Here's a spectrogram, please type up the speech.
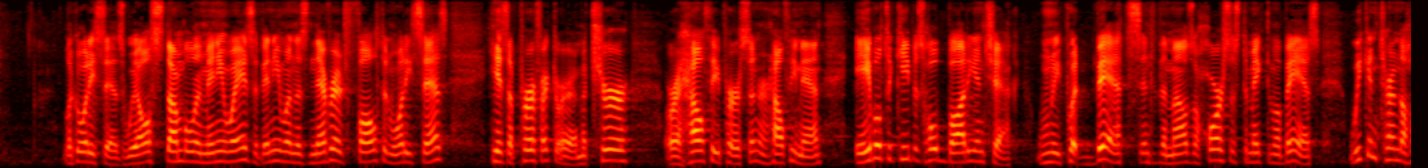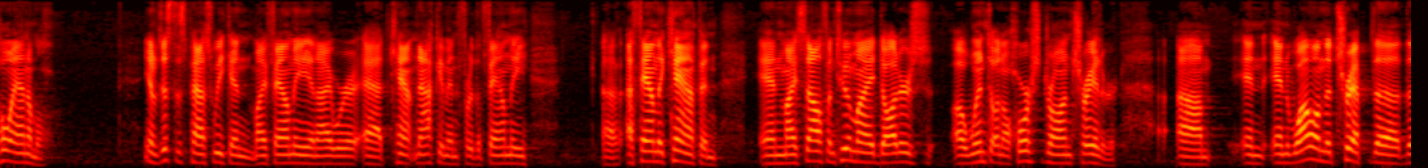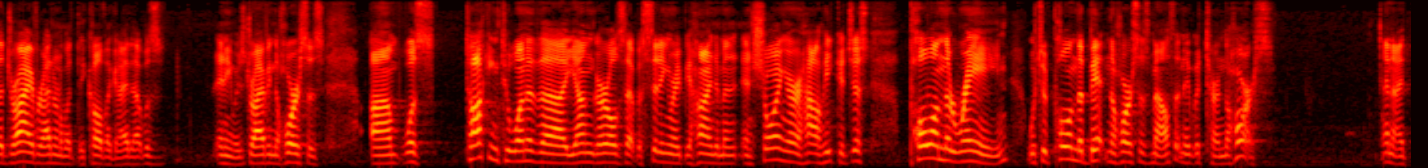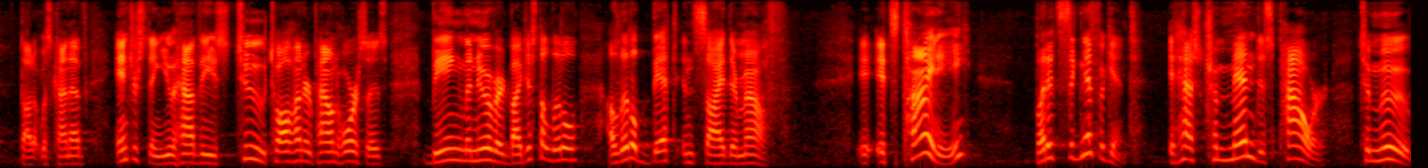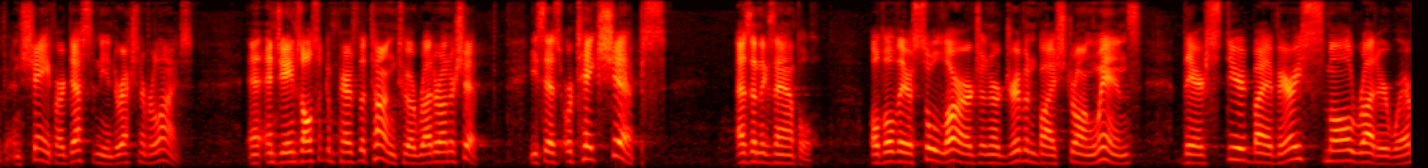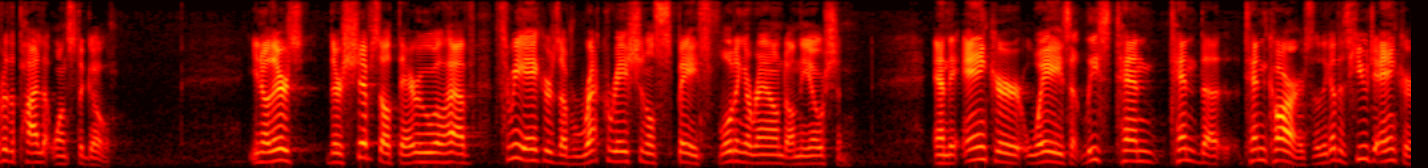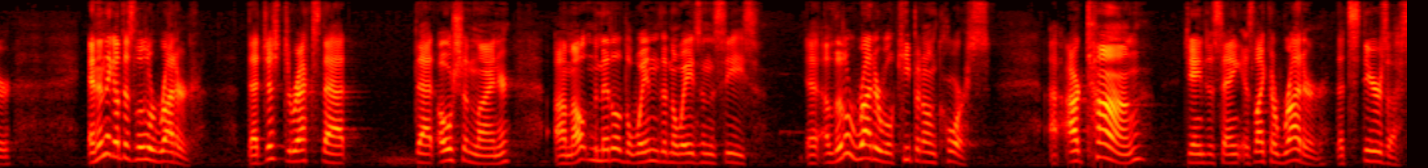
Look at what he says. We all stumble in many ways. If anyone is never at fault in what he says, he is a perfect or a mature or a healthy person or healthy man, able to keep his whole body in check when we put bits into the mouths of horses to make them obey us, we can turn the whole animal. You know, just this past weekend, my family and I were at Camp Nakamun for the family, uh, a family camp, and, and myself and two of my daughters uh, went on a horse-drawn trailer. Um, and, and while on the trip, the, the driver, I don't know what they call the guy that was, anyways, driving the horses, um, was talking to one of the young girls that was sitting right behind him and, and showing her how he could just pull on the rein, which would pull on the bit in the horse's mouth, and it would turn the horse. And I thought it was kind of interesting. You have these two 1,200 pound horses being maneuvered by just a little, a little bit inside their mouth. It's tiny, but it's significant. It has tremendous power to move and shape our destiny and direction of our lives. And, and James also compares the tongue to a rudder on a ship. He says, or take ships as an example. Although they are so large and are driven by strong winds, they're steered by a very small rudder wherever the pilot wants to go. You know, there's, there's ships out there who will have three acres of recreational space floating around on the ocean. And the anchor weighs at least 10, 10, 10 cars. So they got this huge anchor. And then they got this little rudder that just directs that, that ocean liner um, out in the middle of the wind and the waves and the seas. A little rudder will keep it on course. Uh, our tongue, James is saying, is like a rudder that steers us.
